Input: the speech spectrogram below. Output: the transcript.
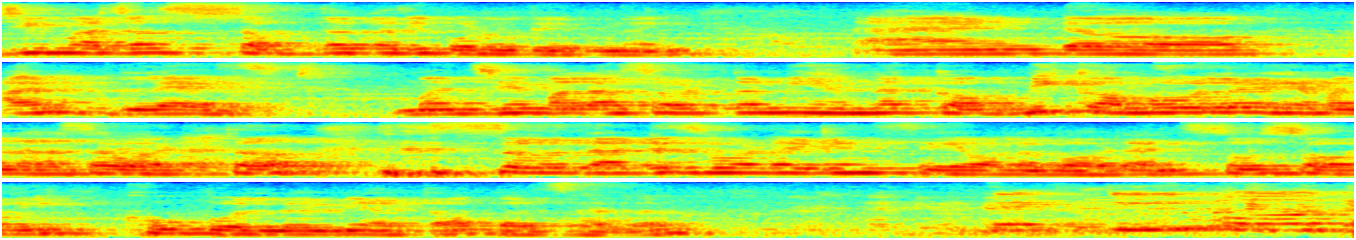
जी माझा शब्द कधी पडू देत नाही. अँड आय एम ब्लेस्ड म्हणजे मला असं वाटतं मी ह्यांना कम कमवलं हे मला असं वाटतं. So that is what I can say all about and so sorry खूप बोललोय मी आता. बस झालं. Team work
